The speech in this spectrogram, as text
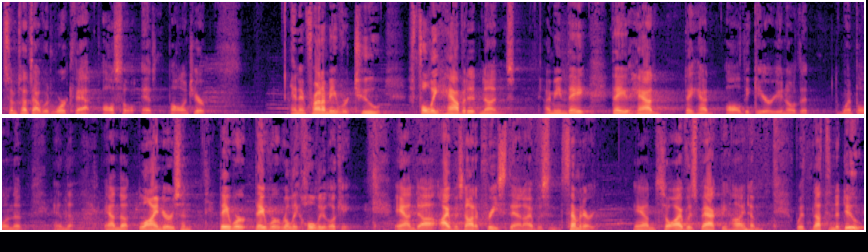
Sometimes I would work that also as volunteer. And in front of me were two fully habited nuns. I mean, they, they, had, they had all the gear, you know, the, wimple and the, and, the, and the blinders, and they were, they were really holy looking. And uh, I was not a priest then, I was in seminary. And so I was back behind them with nothing to do.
